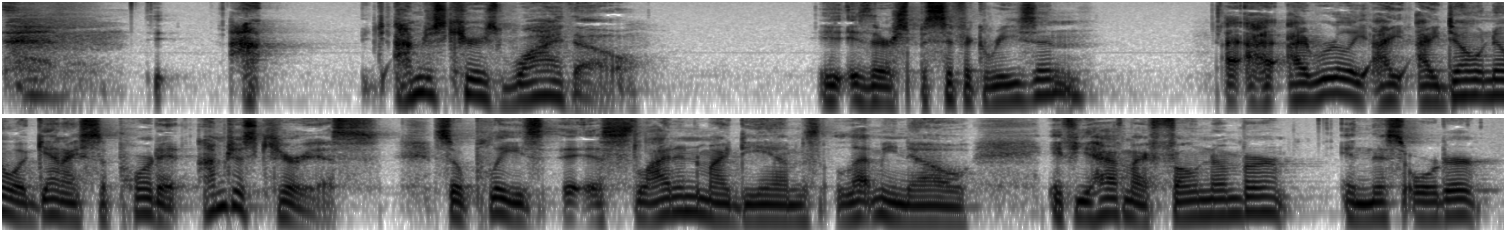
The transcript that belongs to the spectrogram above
I, am just curious why, though. Is, is there a specific reason? I, I, really, I, I don't know. Again, I support it. I'm just curious. So please uh, uh, slide into my DMs. Let me know. If you have my phone number in this order,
